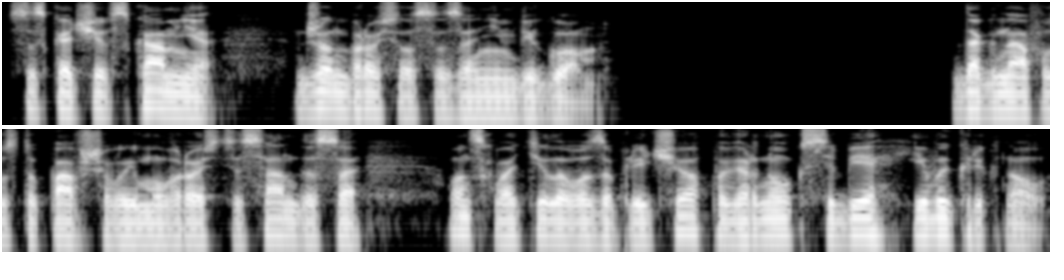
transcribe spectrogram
Соскочив с камня, Джон бросился за ним бегом. Догнав уступавшего ему в росте Сандеса, он схватил его за плечо, повернул к себе и выкрикнул.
